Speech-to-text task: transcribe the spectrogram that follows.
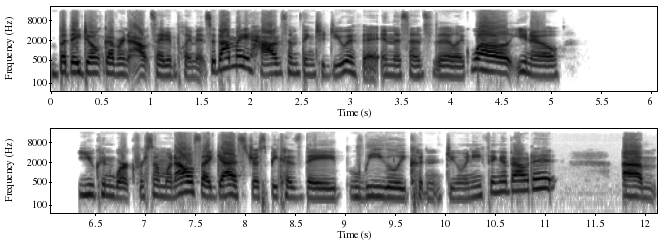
but they don't govern outside employment. So that might have something to do with it in the sense that they're like, well, you know, you can work for someone else, I guess, just because they legally couldn't do anything about it. Um,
